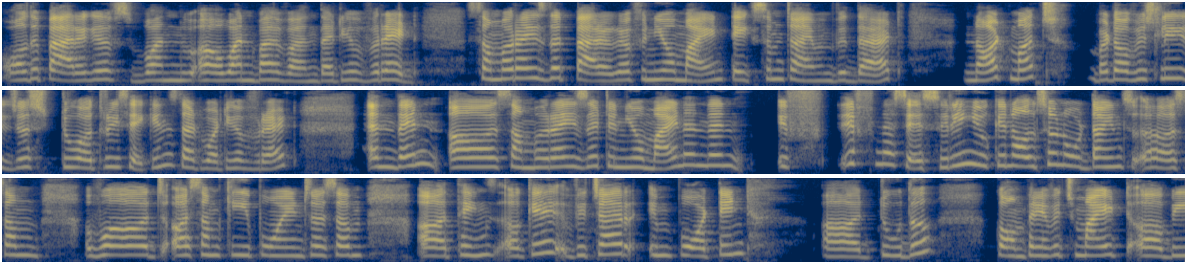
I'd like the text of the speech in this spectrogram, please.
all the paragraphs one uh, one by one that you have read summarize that paragraph in your mind take some time with that. Not much but obviously just two or three seconds that what you have read and then uh, summarize it in your mind and then if if necessary you can also note down uh, some words or some key points or some uh, things okay which are important uh, to the company which might uh, be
